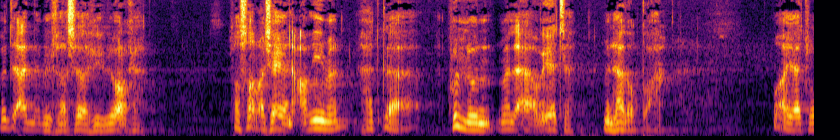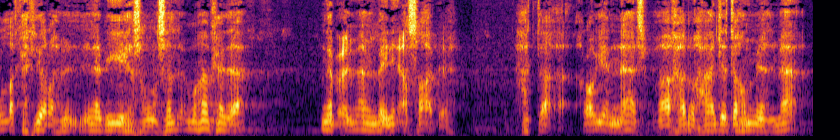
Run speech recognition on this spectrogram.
فدعا النبي صلى الله عليه وسلم فيه ببركة. فصار شيئا عظيما حتى كل ملأ آويته من هذا الطعام. وآيات الله كثيرة من لنبيه صلى الله عليه وسلم وهكذا نبع الماء من بين أصابعه حتى روي الناس وأخذوا حاجتهم من الماء.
